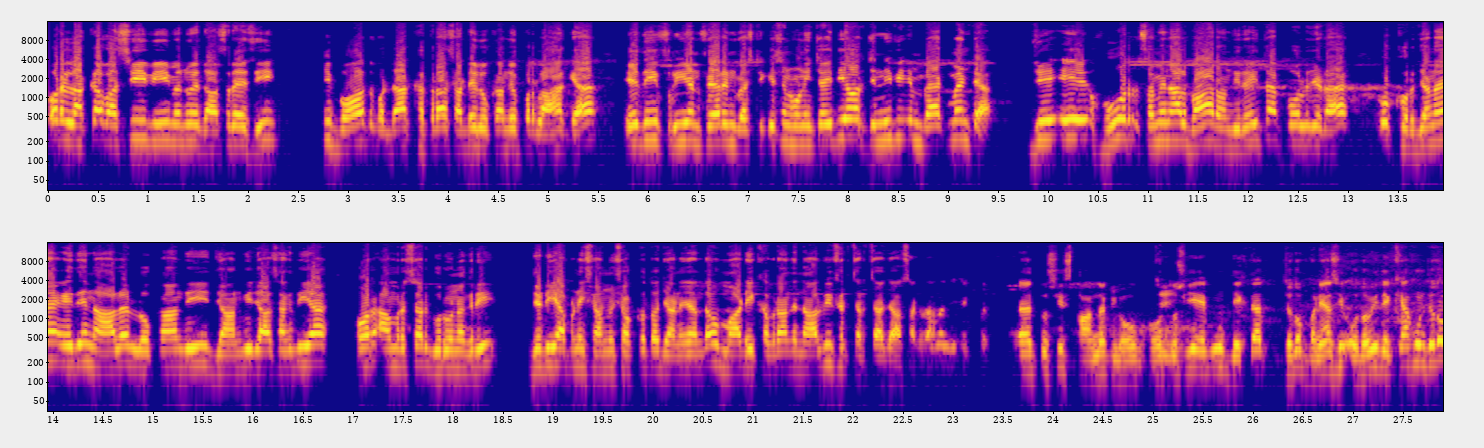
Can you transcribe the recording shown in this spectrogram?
ਔਰ ਇਲਾਕਾ ਵਾਸੀ ਵੀ ਮੈਨੂੰ ਇਹ ਦੱਸ ਰਹੇ ਸੀ ਕਿ ਬਹੁਤ ਵੱਡਾ ਖਤਰਾ ਸਾਡੇ ਲੋਕਾਂ ਦੇ ਉੱਪਰ ਲਾਹ ਗਿਆ। ਇਹਦੀ ਫ੍ਰੀ ਐਂਡ ਫੇਅਰ ਇਨਵੈਸਟੀਗੇਸ਼ਨ ਹੋਣੀ ਚਾਹੀਦੀ ਹੈ ਔਰ ਜਿੰਨੀ ਵੀ ਇੰਬੈਕਮੈਂਟ ਆ ਜੇ ਇਹ ਹੋਰ ਸਮੇਂ ਨਾਲ ਬਾਹਰ ਆਉਂਦੀ ਰਹੀ ਤਾਂ ਪੁਲ ਜਿਹੜਾ ਹੈ, ਉਹ ਖੁਰ ਜਾਣਾ। ਇਹਦੇ ਨਾਲ ਲੋਕਾਂ ਦੀ ਜਾਨ ਵੀ ਜਾ ਸਕਦੀ ਆ ਔਰ ਅੰਮ੍ਰਿਤਸਰ ਗੁਰੂ ਨਗਰੀ ਜਿਹੜੀ ਆਪਣੀ ਸ਼ਾਨੋ ਸ਼ੌਕਤ ਤੋਂ ਜਾਣਿਆ ਜਾਂਦਾ ਉਹ ਮਾੜੀ ਖਬਰਾਂ ਦੇ ਨਾਲ ਵੀ ਫਿਰ ਚਰਚਾ ਜਾ ਸਕਦਾ। ਤੁਸੀਂ ਸਥਾਨਕ ਲੋਕ ਹੋ। ਤੁਸੀਂ ਇਹਨੂੰ ਦੇਖਦਾ ਜਦੋਂ ਬਣਿਆ ਸੀ ਉਦੋਂ ਵੀ ਦੇਖਿਆ ਹੁਣ ਜਦੋਂ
